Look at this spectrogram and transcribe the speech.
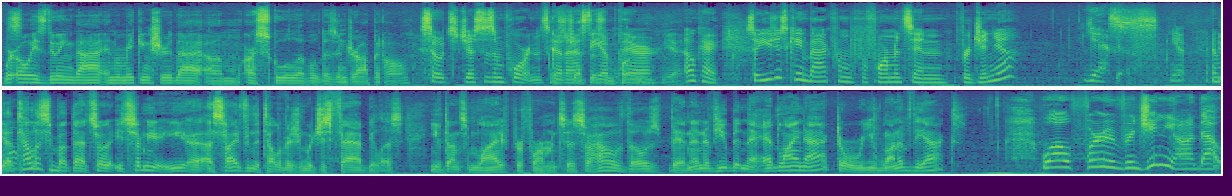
we're always doing that, and we're making sure that um, our school level doesn't drop at all. So it's just as important. It's It's got to be up important, there. yeah. Okay. So you just came back from a performance in Virginia? Yes. yep. And yeah, what- tell us about that. So, it's some of you, you, uh, aside from the television, which is fabulous, you've done some live performances. So, how have those been? And have you been the headline act, or were you one of the acts? Well, for Virginia, that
